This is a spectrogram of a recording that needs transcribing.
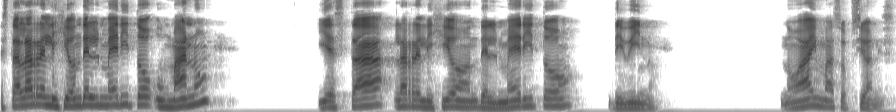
Está la religión del mérito humano y está la religión del mérito divino. No hay más opciones.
